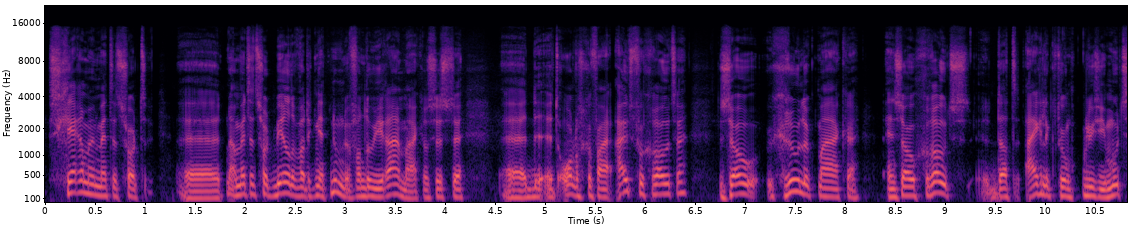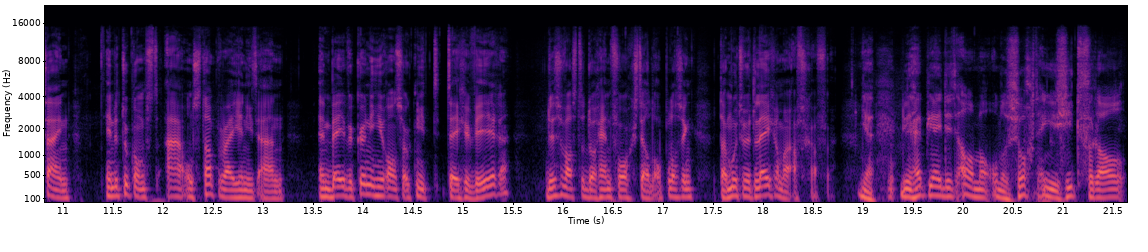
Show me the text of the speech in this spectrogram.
schermen met het soort, nou, met het soort beelden wat ik net noemde van Louis Ruimakers. Dus de, de, het oorlogsgevaar uitvergroten, zo gruwelijk maken en zo groot dat eigenlijk de conclusie moet zijn in de toekomst, A, ontsnappen wij hier niet aan. En B, we kunnen hier ons ook niet tegen weren. Dus was de door hen voorgestelde oplossing, dan moeten we het leger maar afschaffen. Ja, nu heb jij dit allemaal onderzocht en je ziet vooral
